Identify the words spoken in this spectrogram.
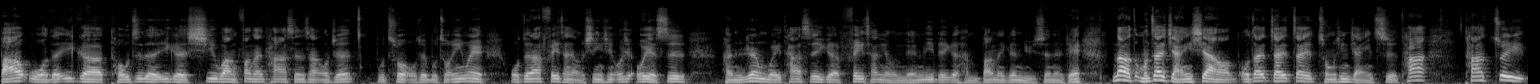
把我的一个投资的一个希望放在她身上，我觉得不错，我觉得不错，因为我对她非常有信心，而且我也是很认为她是一个非常有能力的一个很棒的一个女生。OK，那我们再讲一下哦，我再再再重新讲一次，她她最。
